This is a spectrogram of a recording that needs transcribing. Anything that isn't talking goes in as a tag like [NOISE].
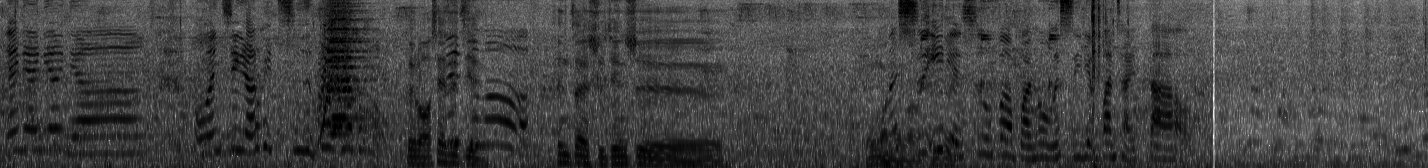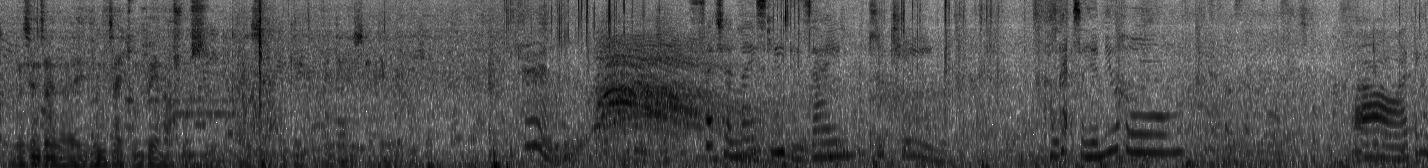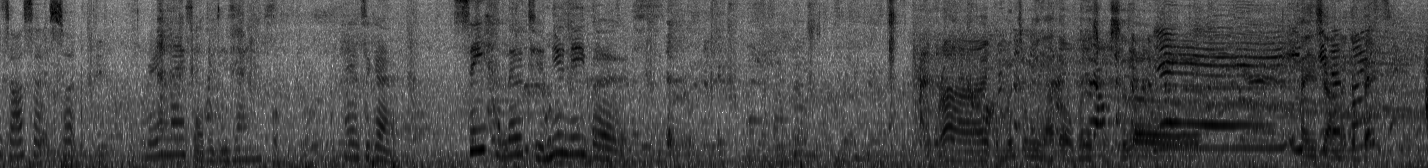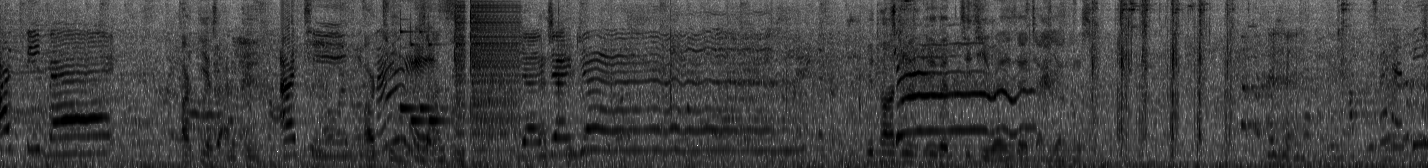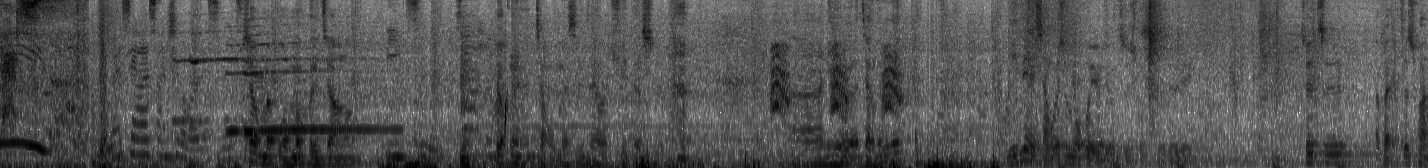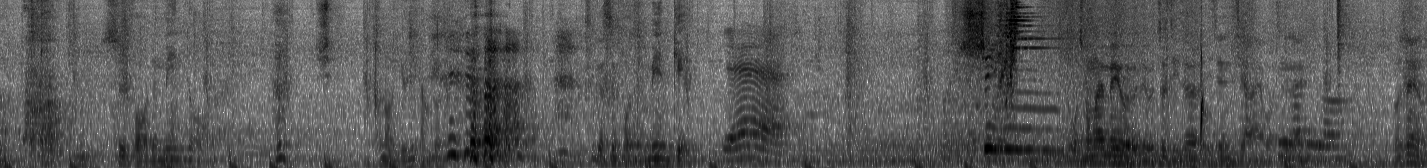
娘娘娘娘，我们竟然会迟到！对喽，现在再见。现在时间是。很我们？十一点十五分的本我们十一点半才到。我们现在呢已经在准备拿锁匙，你看一下，OK，everything is getting ready here。看，such a nicely designed keychain. Congrats on your new home. Wow, I think it's also so very nice at the designs. 还有这个，Say hello to your new neighbors. Right，我们终于拿到我们的首饰了。看一下那个 bag RT bag. RT 还是 NT？RT RT. It's 是锵！因为它是一个机器人在讲一样东西。[LAUGHS] Yes！我们现在上去我们的行程，像我们我们回家喽，第一次。嗯，不要跟人讲我们现在要去的是 [LAUGHS] 啊，你又要讲对不对？你一定想为什么会有六只手指，对不对？这只啊不，这串是 for the main door。[GASPS] 看到有你两个，[LAUGHS] 这个是 for the main gate。Yeah！我从来没有有自己的一间家哎，我现在，我现在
